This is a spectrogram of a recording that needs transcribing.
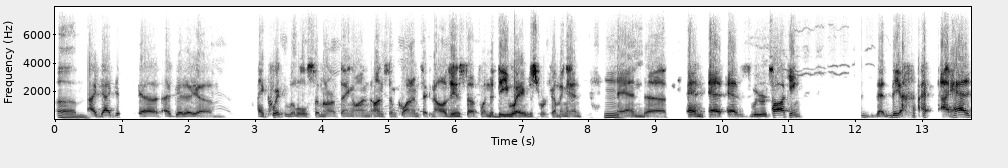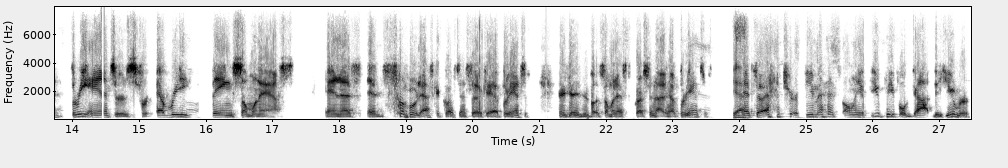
Um, I, I did. Uh, I did a um, a quick little seminar thing on on some quantum technology and stuff when the D waves were coming in, mm. and uh, and a, as we were talking, the, the I, I had three answers for everything someone asked. And as and someone would ask a question, I said, "Okay, I have three answers." Okay, someone asked a question, I'd have three answers. Yeah. And so after a few minutes, only a few people got the humor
